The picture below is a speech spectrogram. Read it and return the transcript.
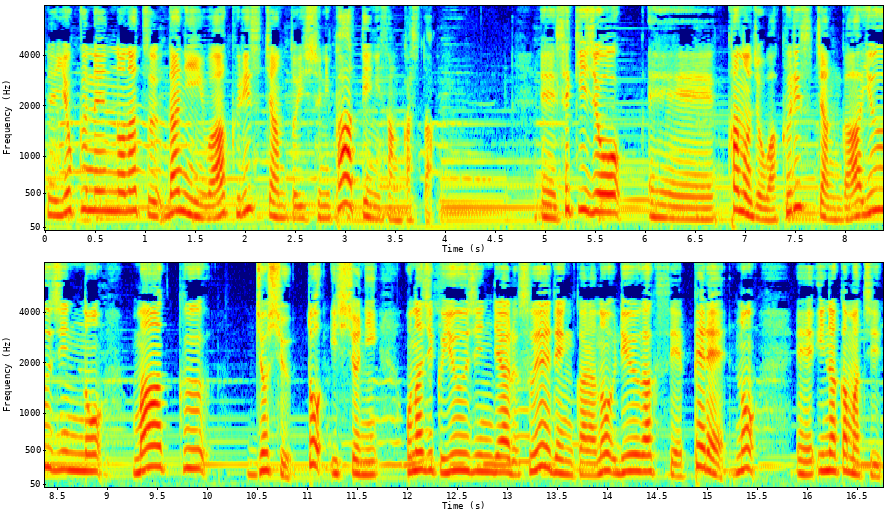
で、翌年の夏、ダニーはクリスチャンと一緒にパーティーに参加した。えー、席上、えー、彼女はクリスチャンが友人のマーク・ジョシュと一緒に同じく友人であるスウェーデンからの留学生ペレの、えー、田舎町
